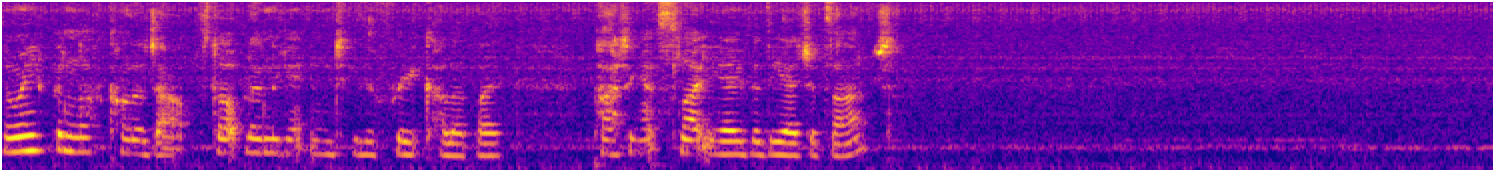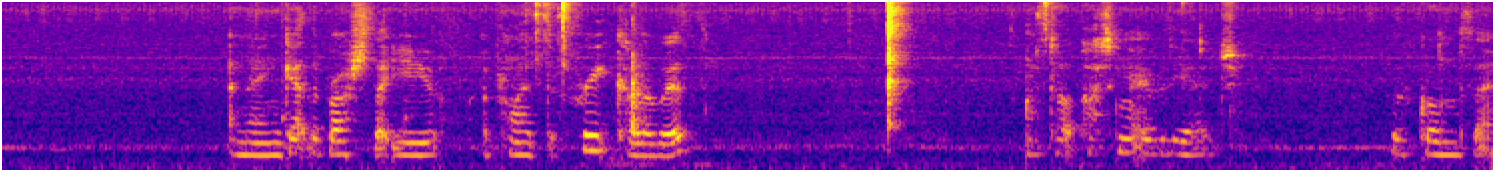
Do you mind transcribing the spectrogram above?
Then when you've put enough colour down, start blending it into the fruit colour by patting it slightly over the edge of that. And then get the brush that you applied the fruit colour with and start patting it over the edge with Gonzo.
